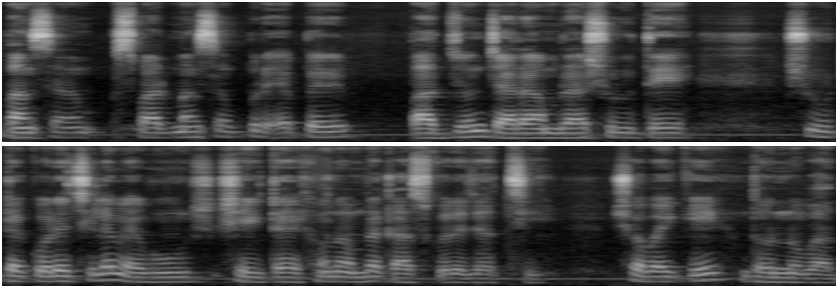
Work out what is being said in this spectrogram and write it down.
বানসা স্মার্ট বানসামপুর অ্যাপের পাঁচজন যারা আমরা শুরুতে শুরুটা করেছিলাম এবং সেইটা এখন আমরা কাজ করে যাচ্ছি। সবাইকে ধন্যবাদ।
